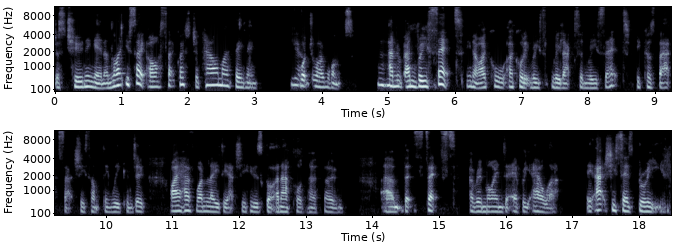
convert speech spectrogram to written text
just tuning in. And like you say, ask that question How am I feeling? Yeah. What do I want? Mm-hmm. And, and reset. You know, I call I call it re- relax and reset because that's actually something we can do. I have one lady actually who's got an app on her phone um, that sets a reminder every hour. It actually says breathe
